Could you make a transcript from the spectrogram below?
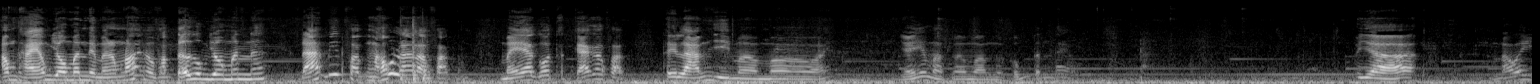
Ông thầy ông vô minh thì mình không nói, mà phật tử cũng vô minh nữa đã biết phật mẫu ra là phật, mẹ của tất cả các phật. Thì làm gì mà mà vậy mà mà người cũng tin theo. Bây giờ nói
